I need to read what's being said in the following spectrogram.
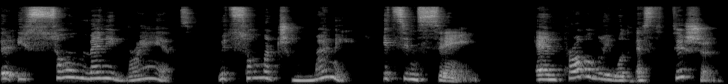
there is so many brands with so much money. It's insane. And probably what esthetician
